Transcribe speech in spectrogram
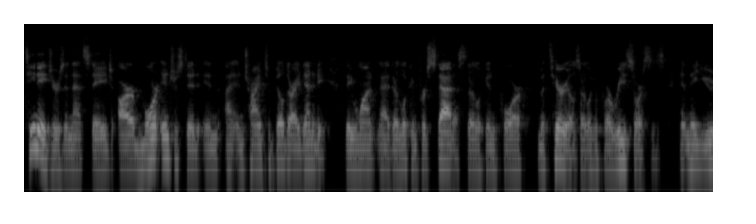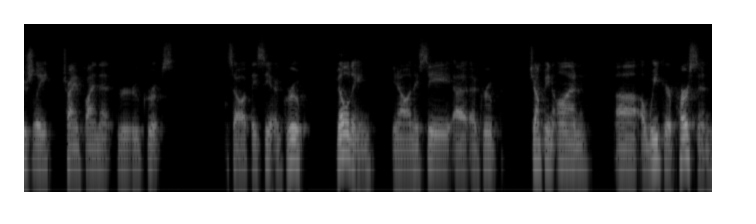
teenagers in that stage are more interested in uh, in trying to build their identity. They want uh, they're looking for status. They're looking for materials. They're looking for resources, and they usually try and find that through groups. So if they see a group building, you know, and they see a, a group jumping on uh, a weaker person,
